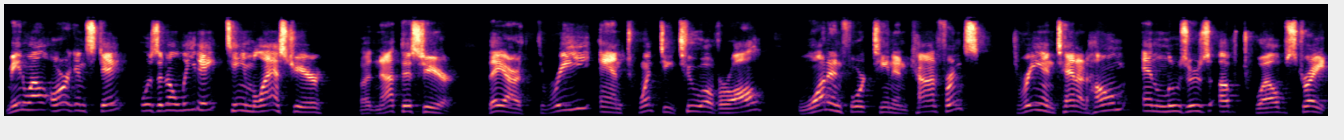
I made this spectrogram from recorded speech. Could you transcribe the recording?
Meanwhile, Oregon State was an Elite 8 team last year, but not this year. They are 3 and 22 overall, 1 and 14 in conference, three and 10 at home, and losers of 12 straight.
